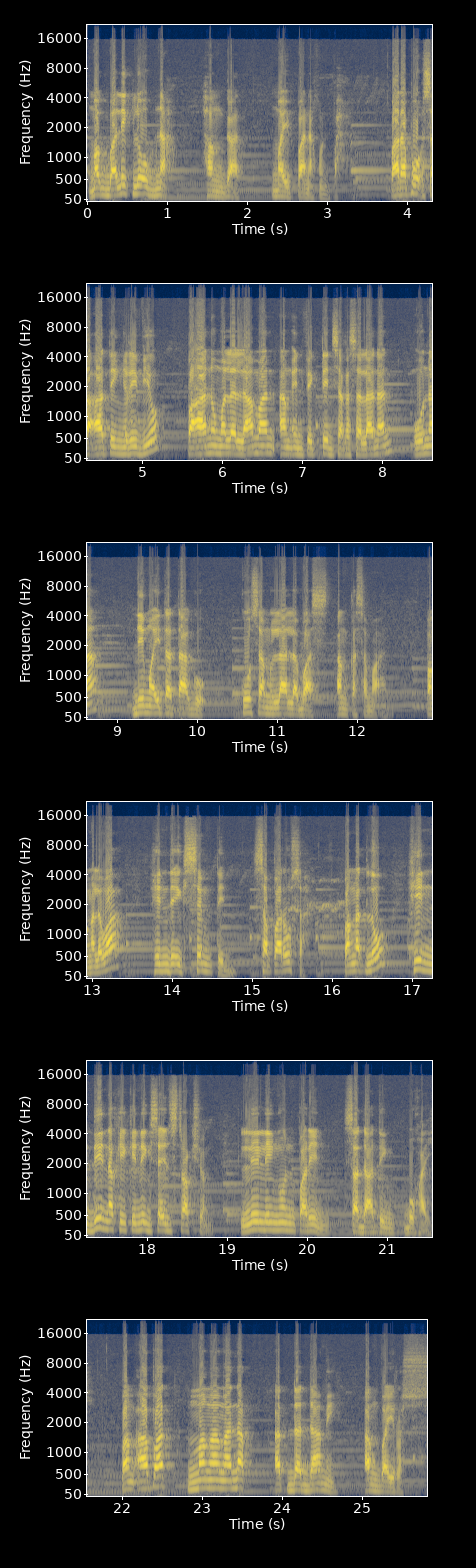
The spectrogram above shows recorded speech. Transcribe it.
Magbalik loob na hanggat may panahon pa. Para po sa ating review, paano malalaman ang infected sa kasalanan? Una, di maitatago, kusang lalabas ang kasamaan. Pangalawa, hindi exempted sa parusa. Pangatlo, hindi nakikinig sa instruction, lilingon pa rin sa dating buhay. Pang-apat, manganganak at dadami ang virus.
